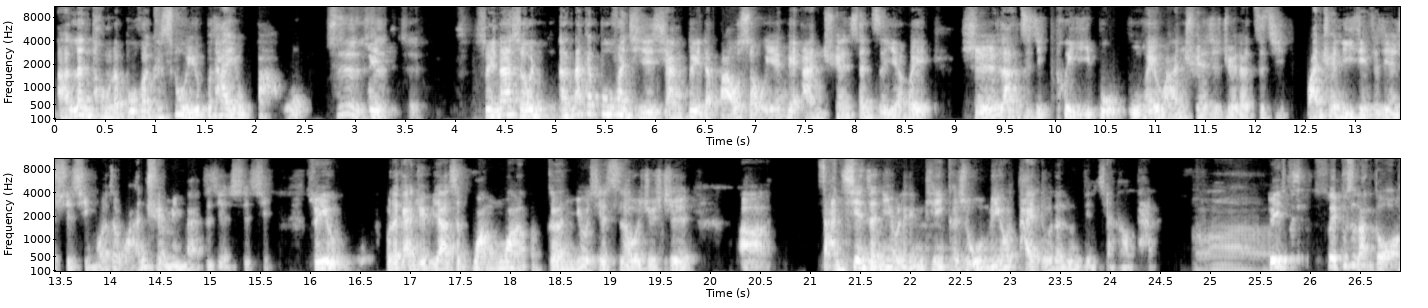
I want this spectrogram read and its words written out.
啊认同的部分，可是我又不太有把握。是是是，所以那时候呃那个部分其实相对的保守，也会安全，甚至也会是让自己退一步，不会完全是觉得自己完全理解这件事情，或者完全明白这件事情。所以我的感觉比较是观望，跟有些时候就是啊展现着你有聆听，可是我没有太多的论点想要谈啊，所以所以不是懒惰。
